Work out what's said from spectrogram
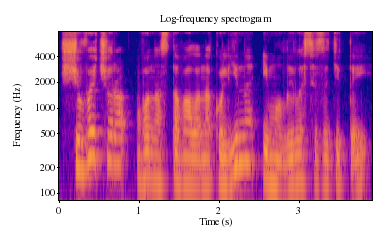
Щовечора вона ставала на коліна і молилася за дітей,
